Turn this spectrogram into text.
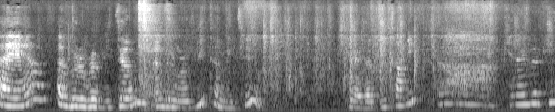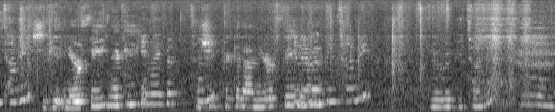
I am. I'm gonna rub you, Tommy. I'm gonna rub you, tummy too. Can I rub you, Tommy? Can I rub you, tummy? She's getting your feet, Nikki? Can I rub you, Is she Tommy? picking on your feet? Can I rub you, Tommy? Can I rub you, Tommy?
